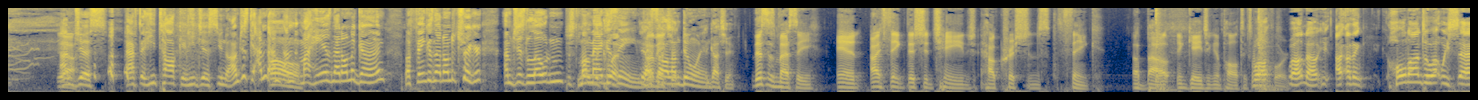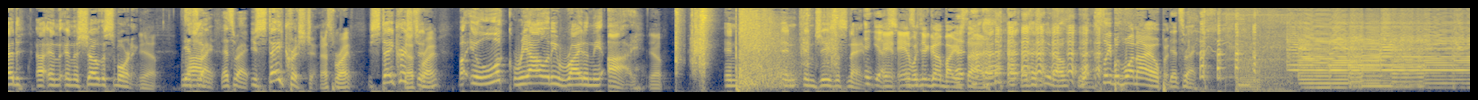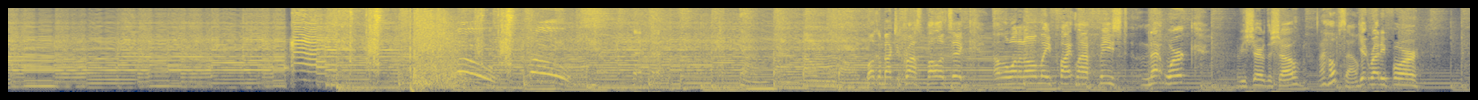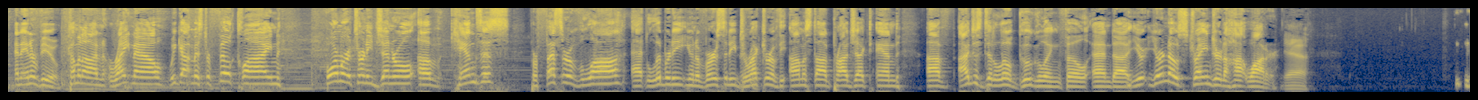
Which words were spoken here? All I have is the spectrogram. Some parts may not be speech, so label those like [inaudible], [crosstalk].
Yeah. I'm just after he talking, he just you know I'm just I'm, I'm, Oh. I'm- my hands not on the gun, my fingers not on the trigger. I'm just loading Just my load the clip. magazine. Yeah, I That's got all you. I'm doing. I got you. this is messy, and I think this should change how Christians think about engaging in politics Well, going forward. well, no. you- I, I think hold on to what we said uh, in in the show this morning. yeah, That's Uh, right. That's right. You stay Christian. that's right. You stay Christian. That's right. But you look reality right in the eye. Yep. In in in Jesus' name. And yes, and, and with your gun by your side. And- and just, you know, [laughs] sleep with one eye open. that's right. Whoa! Whoa! [laughs] Welcome back to Cross Politic on the one and only Fight Laugh Feast Network. Have you shared the show? I hope so. Get ready for an interview coming on right now. We got Mr. Phil Kline, former Attorney General of Kansas, professor of law at Liberty University, director of the Amistad Project, and uh, I just did a little googling, Phil, and uh, you're you're no stranger to hot water. yeah. [laughs]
